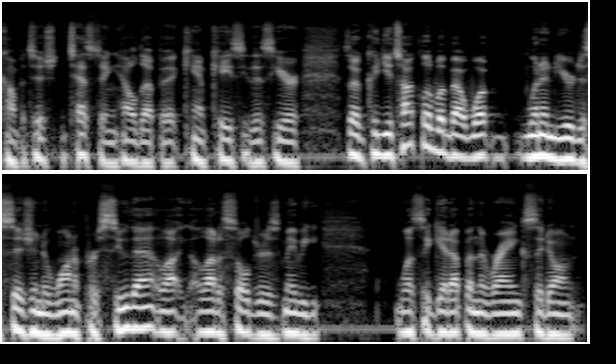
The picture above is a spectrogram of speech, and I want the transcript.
competition testing held up at Camp Casey this year. So could you talk a little bit about what went into your decision to want to pursue that? A lot, a lot of soldiers maybe once they get up in the ranks, they don't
